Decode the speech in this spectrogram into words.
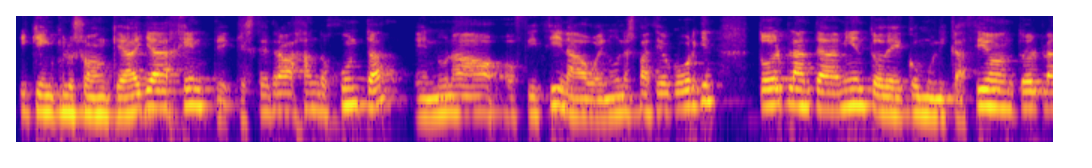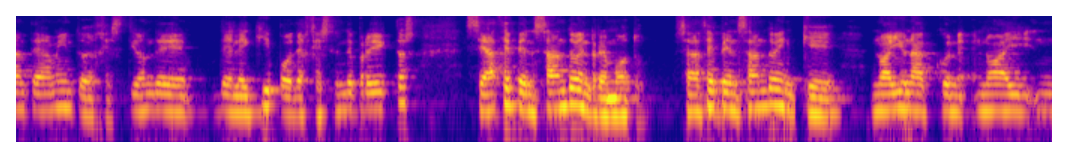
y que incluso aunque haya gente que esté trabajando junta en una oficina o en un espacio de coworking, todo el planteamiento de comunicación, todo el planteamiento de gestión del equipo, de gestión de proyectos, se hace pensando en remoto. Se hace pensando en que no hay una no hay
